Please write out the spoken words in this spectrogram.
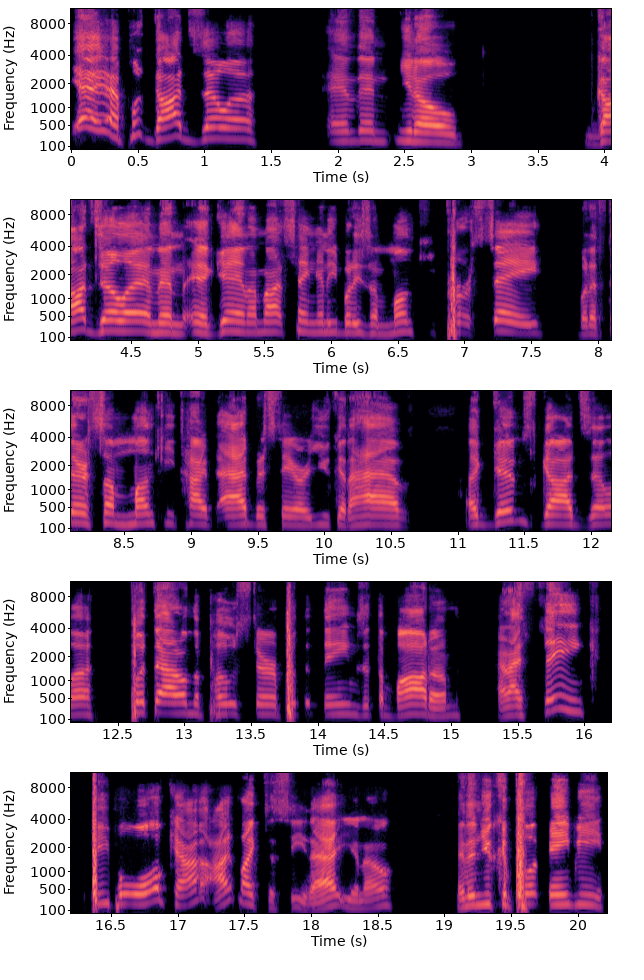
Yeah, yeah. Put Godzilla, and then you know, Godzilla, and then again, I'm not saying anybody's a monkey per se, but if there's some monkey type adversary you could have against Godzilla, put that on the poster, put the names at the bottom, and I think people will. Okay, I, I'd like to see that, you know, and then you could put maybe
